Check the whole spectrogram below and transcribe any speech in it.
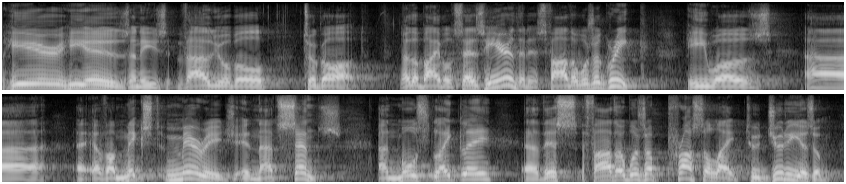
here he is, and he's valuable to God. Now, the Bible says here that his father was a Greek. He was uh, of a mixed marriage in that sense. And most likely, uh, this father was a proselyte to Judaism,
